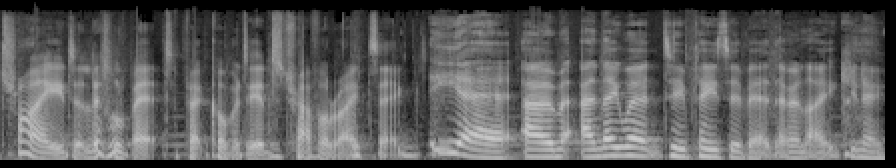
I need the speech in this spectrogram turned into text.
tried a little bit to put comedy into travel writing. Yeah, um, and they weren't too pleased with it. They were like, you know,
